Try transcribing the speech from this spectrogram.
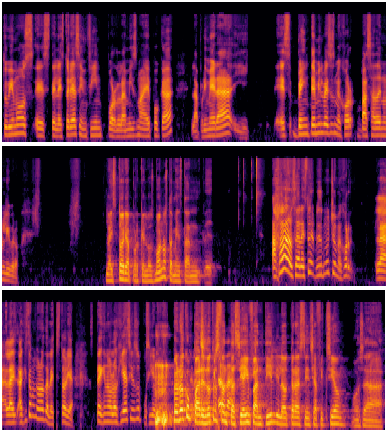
Tuvimos este, la historia sin fin por la misma época, la primera, y es 20 mil veces mejor basada en un libro. La historia, porque los monos también están. Eh. Ajá, o sea, la historia es mucho mejor. La, la, aquí estamos hablando de la historia. Tecnología sí eso posible. Pero no compares, la otra es fantasía infantil y la otra es ciencia ficción. O sea.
